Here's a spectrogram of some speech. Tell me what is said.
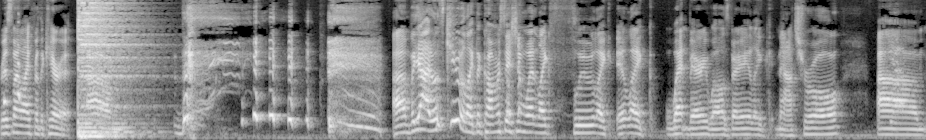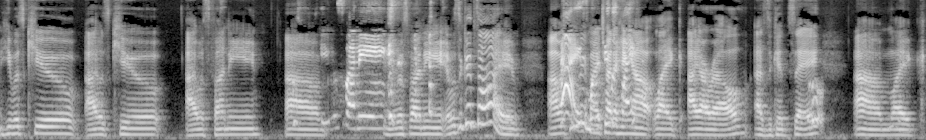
risk my life for the carrot. Um, um, but yeah, it was cute. Like the conversation went like flew, like it like went very well. It was very like natural. Um, he was cute. I was cute. I was funny. Um, he was funny. He was funny. It was a good time. Um, I think we might try to hang like- out like IRL, as the kids say Ooh. um like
